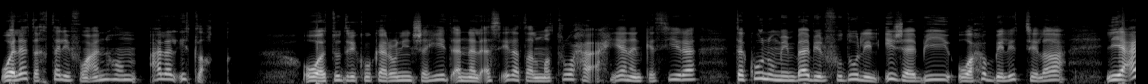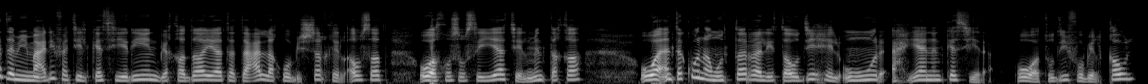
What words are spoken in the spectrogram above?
ولا تختلف عنهم على الإطلاق. وتدرك كارولين شهيد أن الأسئلة المطروحة أحيانا كثيرة تكون من باب الفضول الإيجابي وحب الاطلاع لعدم معرفة الكثيرين بقضايا تتعلق بالشرق الأوسط وخصوصيات المنطقة وأن تكون مضطرة لتوضيح الأمور أحيانا كثيرة. وتضيف بالقول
